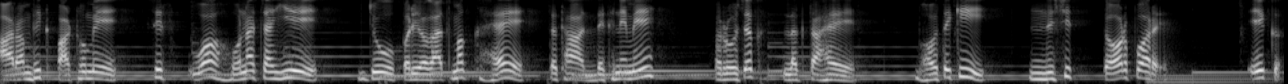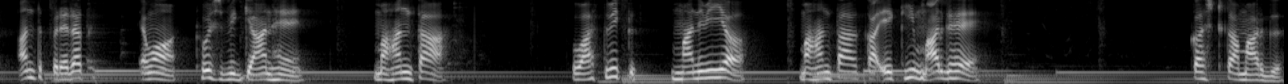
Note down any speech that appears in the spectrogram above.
आरंभिक पाठों में सिर्फ़ वह होना चाहिए जो प्रयोगात्मक है तथा देखने में रोचक लगता है। भौतिकी निश्चित तौर पर एक अंत प्रेरक एवं ठोस विज्ञान है। महानता वास्तविक मानवीय महानता का एक ही मार्ग है। कष्ट का मार्ग।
